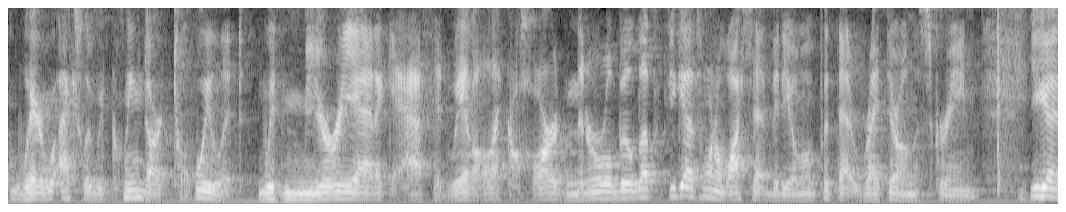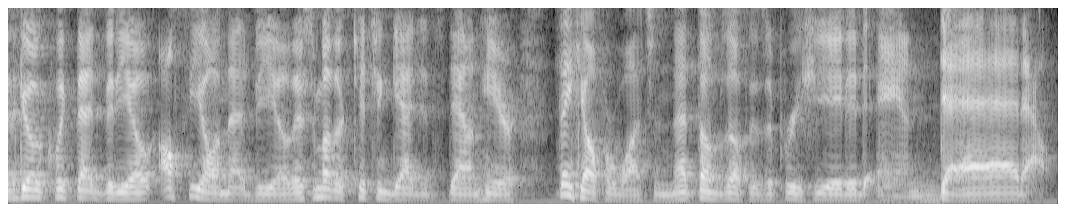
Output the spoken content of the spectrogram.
where actually we cleaned our toilet with muriatic acid. We have a, like a hard mineral buildup. If you guys wanna watch that video, I'm gonna put that right there on the screen. You guys go click that video. I'll see y'all in that video. There's some other kitchen gadgets down here. Thank y'all for watching. That thumbs up is appreciated and dad out.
